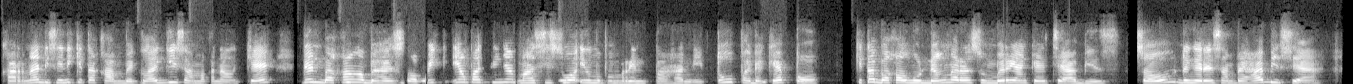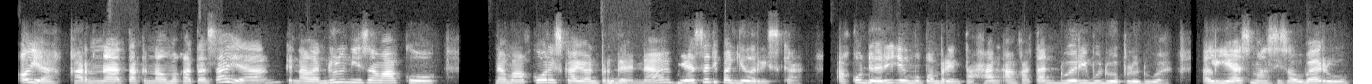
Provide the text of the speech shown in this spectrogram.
Karena di sini kita comeback lagi sama Kenal Ke dan bakal ngebahas topik yang pastinya mahasiswa ilmu pemerintahan itu pada kepo. Kita bakal ngundang narasumber yang kece abis. So, dengerin sampai habis ya. Oh ya, karena tak kenal maka kata sayang, kenalan dulu nih sama aku. Nama aku Rizka Yon Perdana, biasa dipanggil Rizka. Aku dari Ilmu Pemerintahan Angkatan 2022, alias mahasiswa baru.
